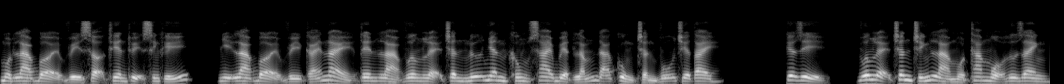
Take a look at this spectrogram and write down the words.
một là bởi vì sợ thiên thụy sinh khí, nhị là bởi vì cái này tên là Vương Lệ Chân nữ nhân không sai biệt lắm đã cùng Trần Vũ chia tay. Kia gì, Vương Lệ Chân chính là một tham mộ hư danh,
